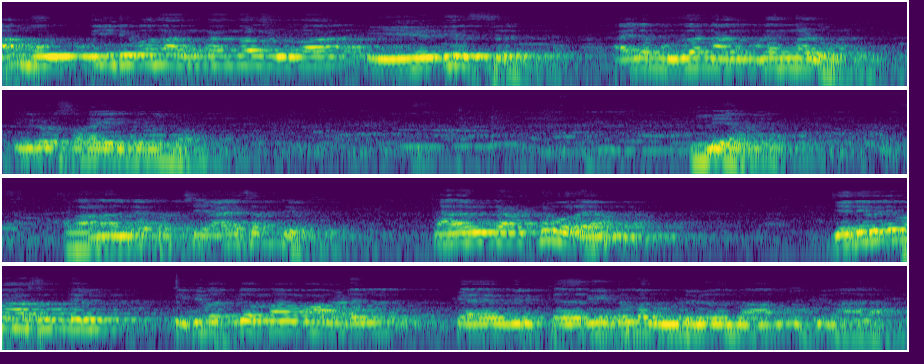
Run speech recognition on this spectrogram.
ആ നൂറ്റി ഇരുപത് അംഗങ്ങളുള്ള എ ഡി എസ് അതിലെ മുഴുവൻ അംഗങ്ങളും ഇതിനോട് സഹകരിക്കുന്നുണ്ടോ? ഇല്ല. അതാണ് അതിന്റെ പച്ചയായ സത്യം. ഞാനൊരു കണക്ക് പറയാം. ജനുവരി മാസത്തിൽ ഇരുപത്തിയൊന്നാം വാർഡിൽ കയറിയിട്ടുള്ള വീടുകൾ നാനൂറ്റി നാലാണ്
